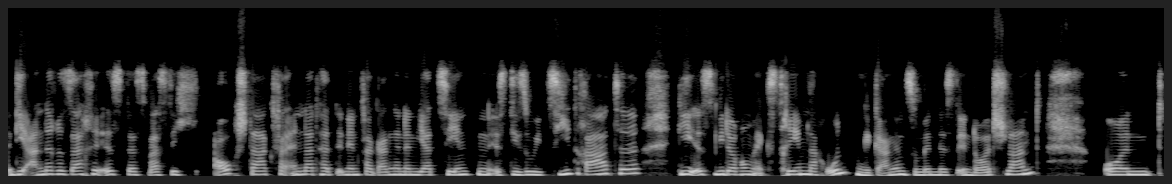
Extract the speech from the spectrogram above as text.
Die andere Sache ist, dass was sich auch stark verändert hat in den vergangenen Jahrzehnten, ist die Suizidrate. Die ist wiederum extrem nach unten gegangen, zumindest in Deutschland. Und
